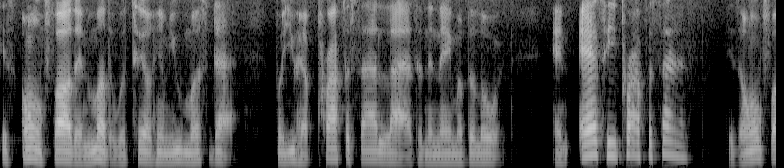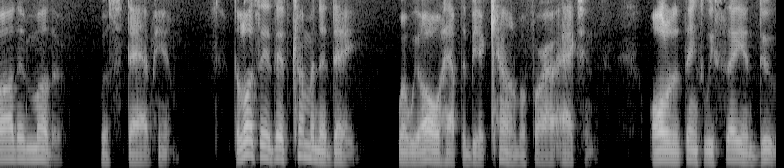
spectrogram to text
his own father and mother will tell him, You must die, for you have prophesied lies in the name of the Lord. And as he prophesies, his own father and mother will stab him. The Lord says there's coming a day where we all have to be accountable for our actions. All of the things we say and do,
